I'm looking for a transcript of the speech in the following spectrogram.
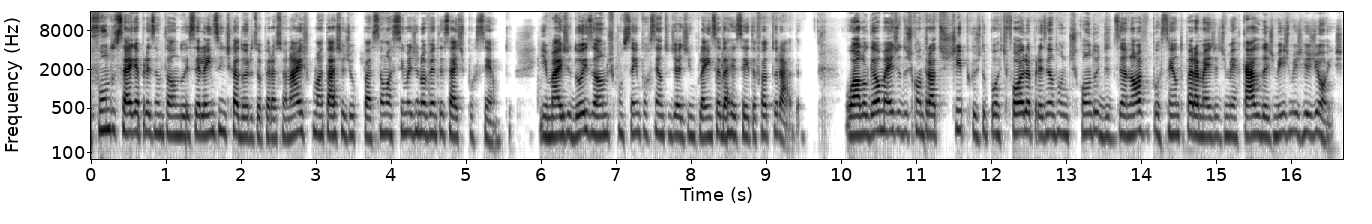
fundo segue apresentando excelentes indicadores operacionais com uma taxa de ocupação acima de 97% e mais de dois anos com 100% de adimplência da receita faturada. O aluguel médio dos contratos típicos do portfólio apresenta um desconto de 19% para a média de mercado das mesmas regiões,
